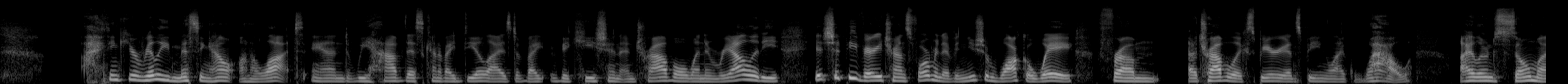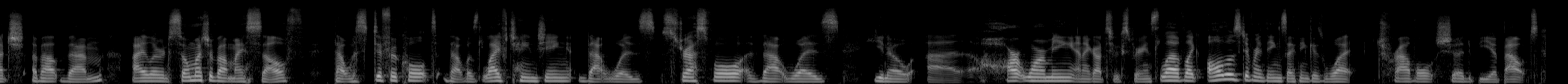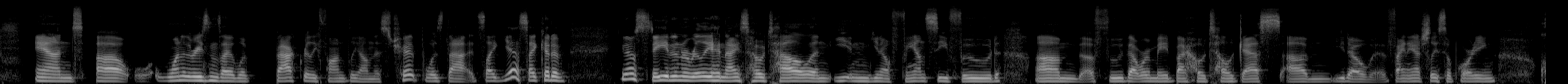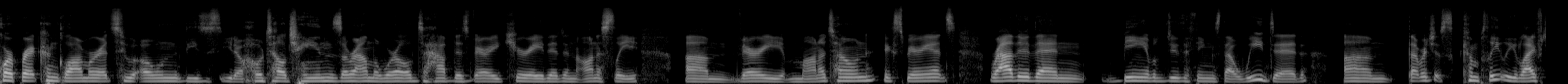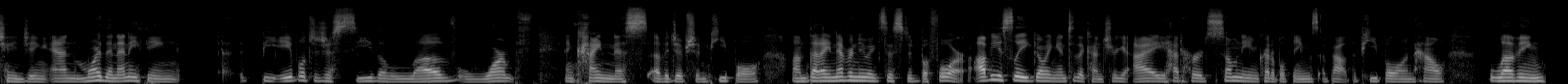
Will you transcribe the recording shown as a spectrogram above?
I think you're really missing out on a lot. And we have this kind of idealized vacation and travel when in reality, it should be very transformative. And you should walk away from a travel experience being like, wow, I learned so much about them. I learned so much about myself that was difficult, that was life changing, that was stressful, that was, you know, uh, heartwarming, and I got to experience love. Like all those different things, I think is what travel should be about. And uh, one of the reasons I look back really fondly on this trip was that it's like, yes, I could have you know, stayed in a really nice hotel and eaten, you know, fancy food, um, food that were made by hotel guests, um, you know, financially supporting corporate conglomerates who own these, you know, hotel chains around the world to have this very curated and honestly um, very monotone experience rather than being able to do the things that we did um, that were just completely life changing. And more than anything, be able to just see the love, warmth, and kindness of Egyptian people um, that I never knew existed before. Obviously, going into the country, I had heard so many incredible things about the people and how loving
